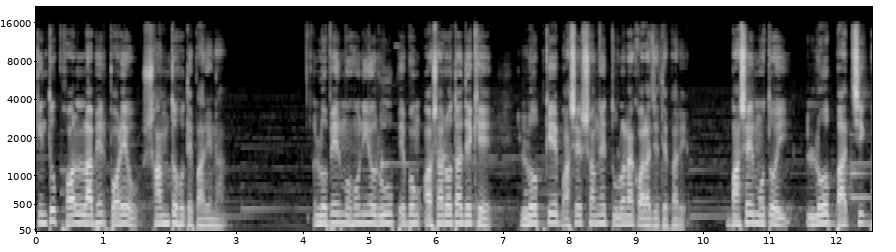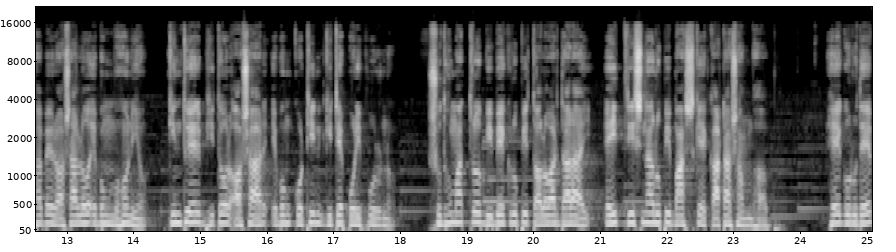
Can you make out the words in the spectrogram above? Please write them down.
কিন্তু ফল লাভের পরেও শান্ত হতে পারে না। লোভের মোহনীয় রূপ এবং অসারতা দেখে লোভকে বাঁশের সঙ্গে তুলনা করা যেতে পারে। বাঁশের মতোই লোভ বাহ্যিকভাবে রসালো এবং মোহনীয়, কিন্তু এর ভিতর অসার এবং কঠিন গিটে পরিপূর্ণ। শুধুমাত্র বিবেকরূপী তলোয়ার দ্বারাই এই তৃষ্ণারূপী বাঁশকে কাটা সম্ভব। হে গুরুদেব,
